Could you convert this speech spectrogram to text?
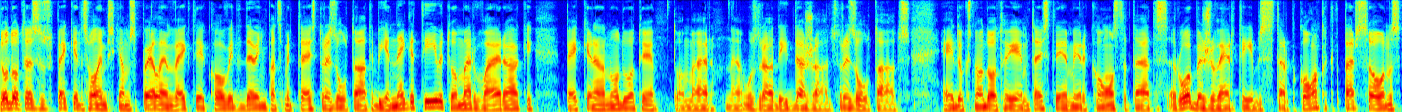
dodoties uz Pekinas Olimpiskajām spēlēm veiktie Covid Covid-19 testu rezultāti bija negatīvi, tomēr vairāki Pekinā nodotie tomēr e, uzrādīja dažādus rezultātus. Eiduks nodotajiem testiem ir konstatētas robežvērtības starp kontaktpersonas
